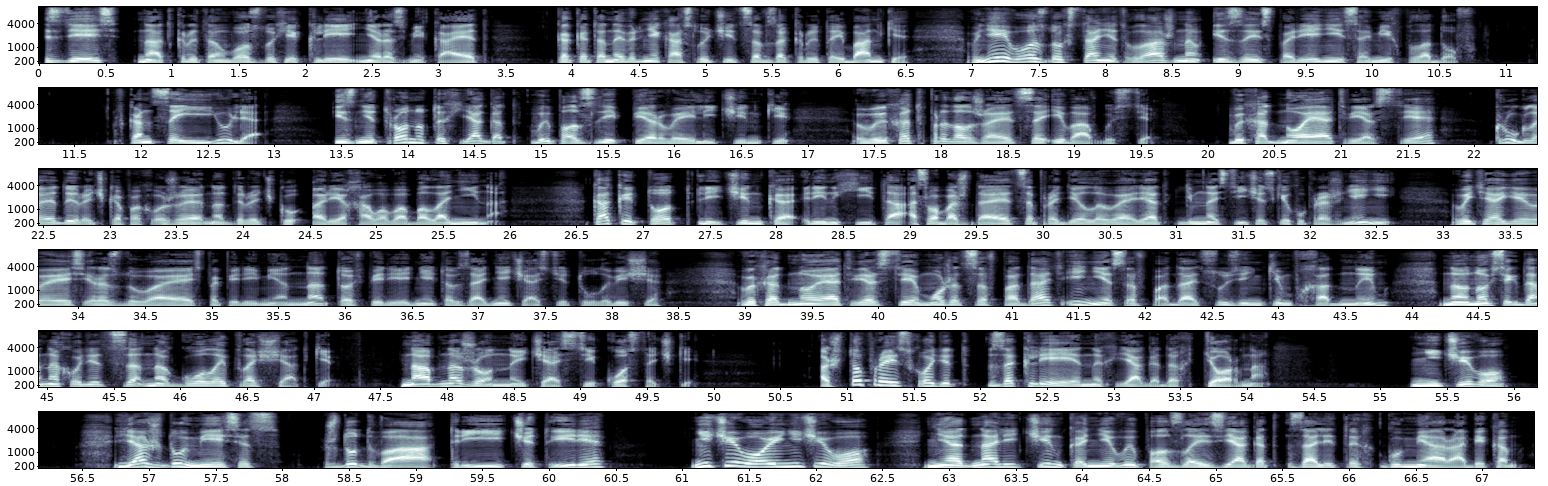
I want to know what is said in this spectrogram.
Здесь, на открытом воздухе, клей не размекает, как это наверняка случится в закрытой банке. В ней воздух станет влажным из-за испарений самих плодов. В конце июля из нетронутых ягод выползли первые личинки. Выход продолжается и в августе. Выходное отверстие – круглая дырочка, похожая на дырочку орехового баланина. Как и тот, личинка ринхита освобождается, проделывая ряд гимнастических упражнений, вытягиваясь и раздуваясь попеременно то в передней, то в задней части туловища – Выходное отверстие может совпадать и не совпадать с узеньким входным, но оно всегда находится на голой площадке, на обнаженной части косточки. А что происходит в заклеенных ягодах терна? Ничего. Я жду месяц, жду два, три, четыре. Ничего и ничего. Ни одна личинка не выползла из ягод, залитых гумиарабиком.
